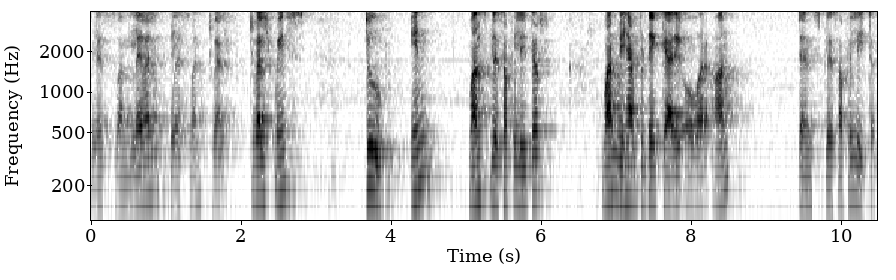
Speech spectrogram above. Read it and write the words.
plus 1 11 plus 1 12 12 means 2 in ones place of a liter. 1 we have to take carry over on tens place of a liter.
